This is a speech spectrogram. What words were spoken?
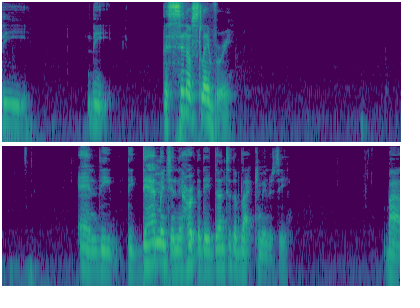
the the the sin of slavery and the the damage and the hurt that they've done to the black community by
